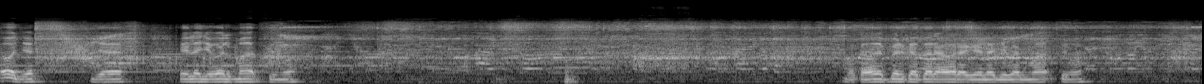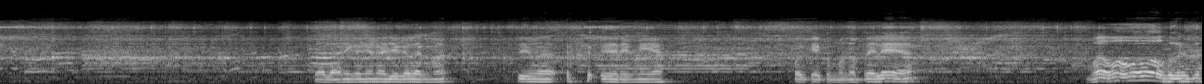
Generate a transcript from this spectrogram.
Oye, ya él le llegó al máximo. Me acabo de percatar ahora que él ha llegado al máximo. O la única que no ha llegado al máximo eres mía. Porque como no pelea. Wow, wow, wow.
